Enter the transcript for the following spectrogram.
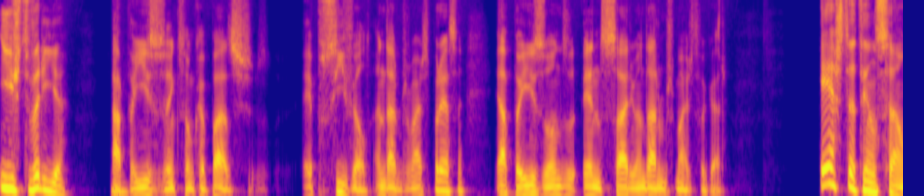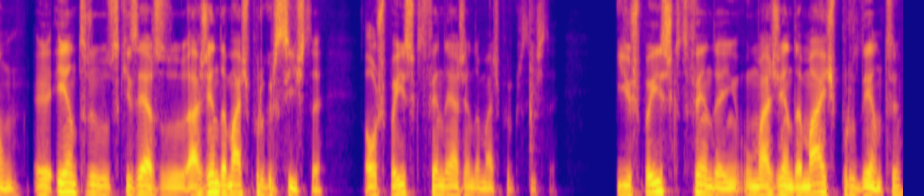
E isto varia. Há países em que são capazes, é possível andarmos mais depressa, há países onde é necessário andarmos mais devagar. Esta tensão eh, entre, se quiseres, a agenda mais progressista ou os países que defendem a agenda mais progressista e os países que defendem uma agenda mais prudente,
